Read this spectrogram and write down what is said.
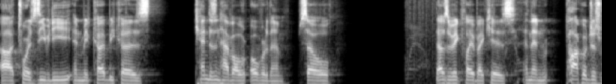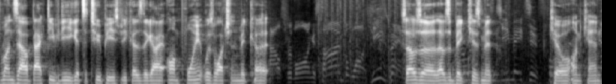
uh, towards DVD and mid cut because Ken doesn't have over them. So that was a big play by Kiz. And then Paco just runs out back DVD, gets a two piece because the guy on point was watching mid cut. House for the longest time, but while he's been So that was a that was a big Kismet kill on Ken.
